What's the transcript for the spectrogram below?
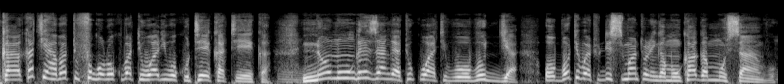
kaakati abatufuga olw'okuba tewaliwo kuteekateeka n'omungereza nga yatukwatibwa obujja oboti bwe yatudismantolinga mu nkaaga mu musanvu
